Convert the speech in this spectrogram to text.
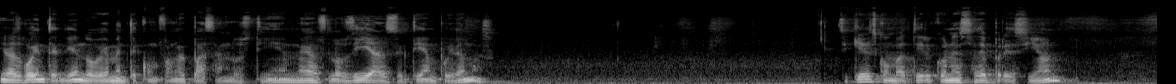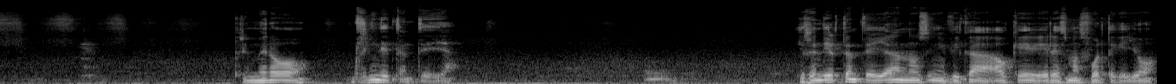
Y las voy entendiendo, obviamente, conforme pasan los, tiempos, los días, el tiempo y demás. Si quieres combatir con esa depresión, primero ríndete ante ella. Y rendirte ante ella no significa, ah, ok, eres más fuerte que yo,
